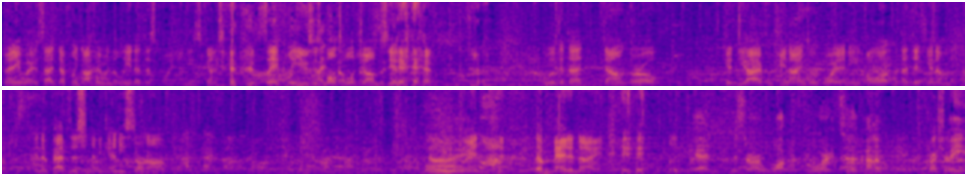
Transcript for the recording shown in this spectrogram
But anyways, that definitely got him in the lead at this point, and he's gonna safely use his Nice multiple jumps. jumps. Yeah. Look at that down throw. Good DI from K9 to avoid any follow-up, but that did get him in a bad position, and again he's thrown off. Ooh, and the Meta Knight. Yeah, and Mr. R walked forward to kind of Pressure. bait,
